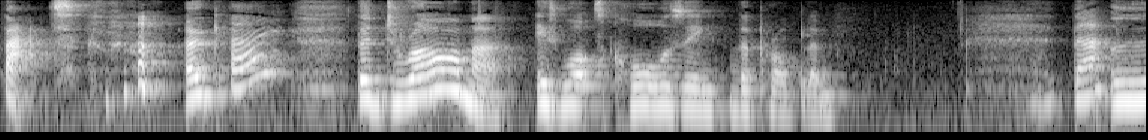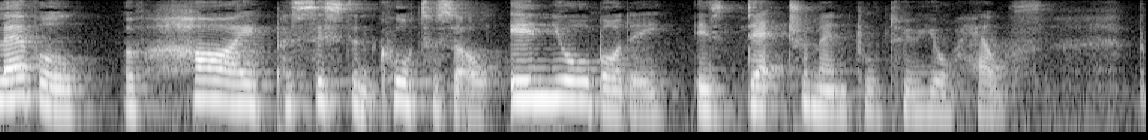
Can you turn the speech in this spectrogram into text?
fat. okay? The drama is what's causing the problem. That level of high persistent cortisol in your body is detrimental to your health. The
